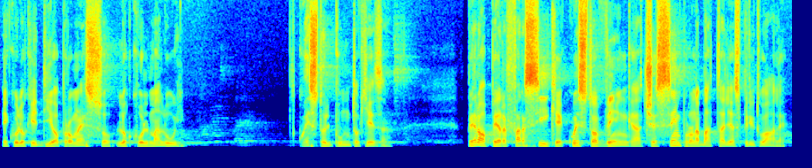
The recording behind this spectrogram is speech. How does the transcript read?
e quello che Dio ha promesso lo colma Lui. Questo è il punto, Chiesa. Però per far sì che questo avvenga c'è sempre una battaglia spirituale.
